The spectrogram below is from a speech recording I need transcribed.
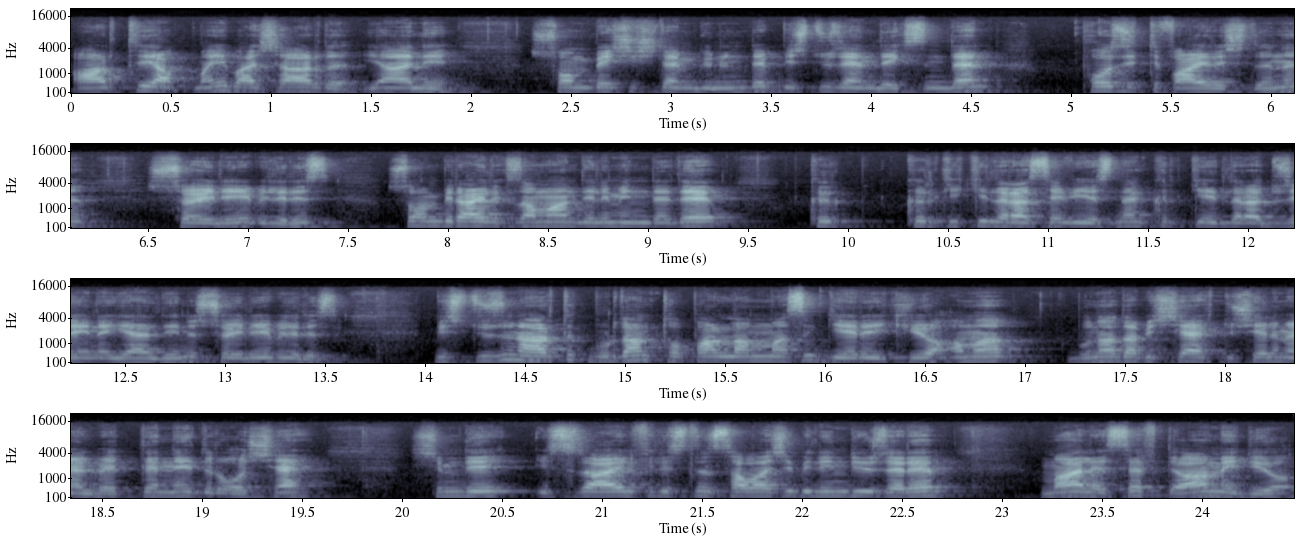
artı yapmayı başardı. Yani son 5 işlem gününde BIST 100 endeksinden pozitif ayrıştığını söyleyebiliriz. Son bir aylık zaman diliminde de 40 42 lira seviyesinden 47 lira düzeyine geldiğini söyleyebiliriz. BIST 100'ün artık buradan toparlanması gerekiyor ama buna da bir şerh düşelim elbette. Nedir o şerh? Şimdi İsrail-Filistin savaşı bilindiği üzere maalesef devam ediyor.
